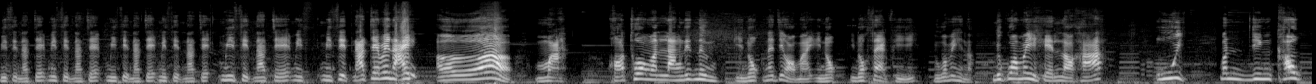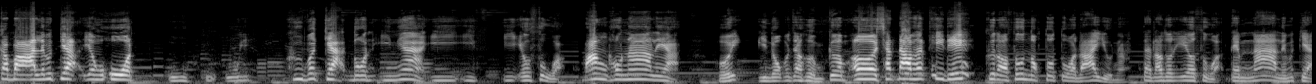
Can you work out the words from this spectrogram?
มีสิทธิ์นะเจ๊มีสิทธิ์นะเจ๊มีสิทธิ์นะเจ๊มีสิทธินะเจ๊มีสิทธินะเจ๊มีมีสิทธิ์นะเจ๊ไปไหน เออ มา ขอท่วงมันลังนิดนึงอีนกแน่จริงออกมาอีนกอีนกแสกผีนึกว่าไม่เห็นหรอนึกว่าไม่เห็นหรอคะอุ้ยมันยิงเข้ากระบาลเลยเมื่อกี้ยังโหดอู้อู้อุ้ยคือเมื่อกี้โดนอีเนี่ยอีอีอีเอลสูอะปั้งเข้าหน้าเลยอะเฮ้ยอีนกมันจะเหิมเกิมเออชัดดาวสักทีดิคือเราสู้นกตัวตัวได้อยู่นะ แต่เราโดนเอลสูอะเต็มหน้าเลยเมื่อกี้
